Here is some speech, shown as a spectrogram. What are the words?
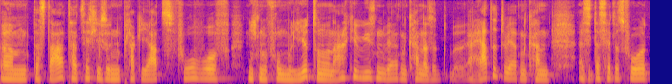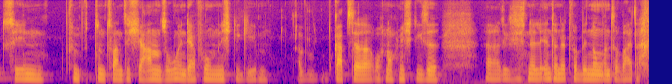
ähm, dass da tatsächlich so ein Plagiatsvorwurf nicht nur formuliert, sondern nachgewiesen werden kann, also erhärtet werden kann. Also das hätte es vor 10, 15, 20 Jahren so in der Form nicht gegeben. Gab es ja auch noch nicht diese, äh, diese schnelle Internetverbindung und so weiter.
